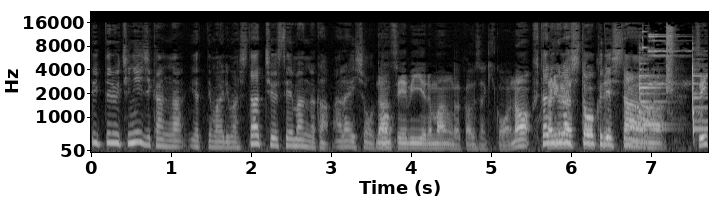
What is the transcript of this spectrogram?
言ってるうちに時間がやってまいりました。中世漫画家新井翔と男性 BL 漫画家宇崎公の二人暮らしトークでした。ツイッ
